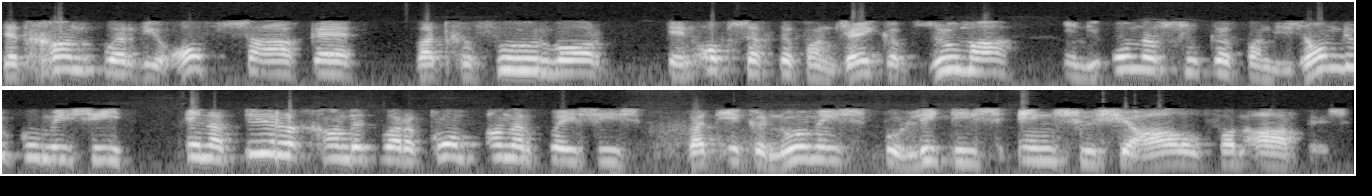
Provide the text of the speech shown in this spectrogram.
dit gaan oor die hofsaake wat gevoer word ten opsigte van Jacob Zuma en die ondersoeke van die Zondo-kommissie en natuurlik gaan dit oor 'n klomp ander kwessies wat ekonomies, polities en sosiaal van aard is.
